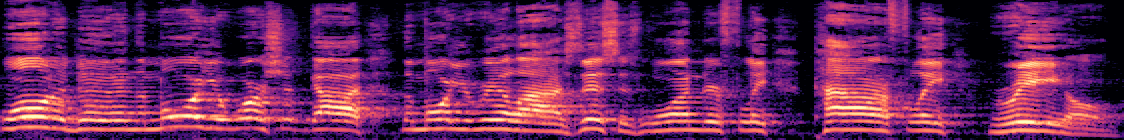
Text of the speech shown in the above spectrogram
want to do. And the more you worship God, the more you realize this is wonderfully, powerfully real.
